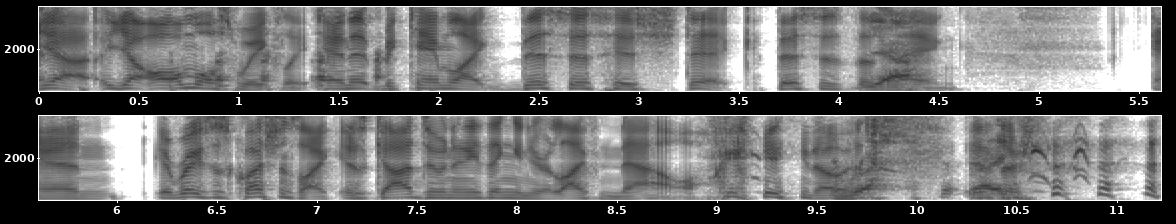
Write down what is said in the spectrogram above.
yeah, yeah, almost weekly. And it became like this is his shtick. This is the Yeah. thing. And it raises questions like, is God doing anything in your life now? you know, Right. is there-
